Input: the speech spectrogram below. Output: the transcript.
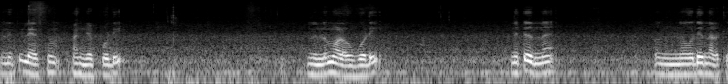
എന്നിട്ട് ലേശം മഞ്ഞൾപ്പൊടി നിന്ന് മുളക് പൊടി. എന്നിട്ട് ഒന്ന് ഒന്നുകൂടി ഒന്ന് ഇളക്കി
